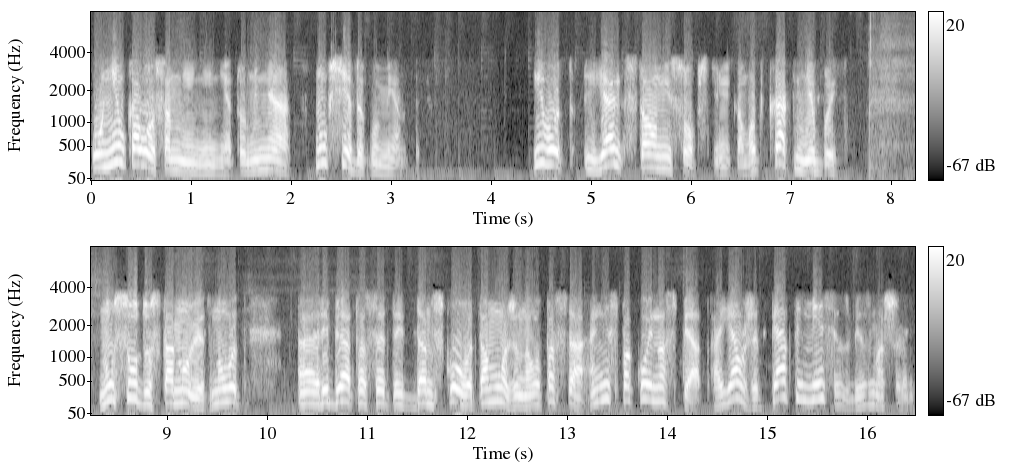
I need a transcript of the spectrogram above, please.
У ни у кого сомнений нет. У меня, ну, все документы. И вот я стал не собственником. Вот как мне быть? Ну, суд установит. Ну, вот э, ребята с этой Донского таможенного поста, они спокойно спят. А я уже пятый месяц без машины.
